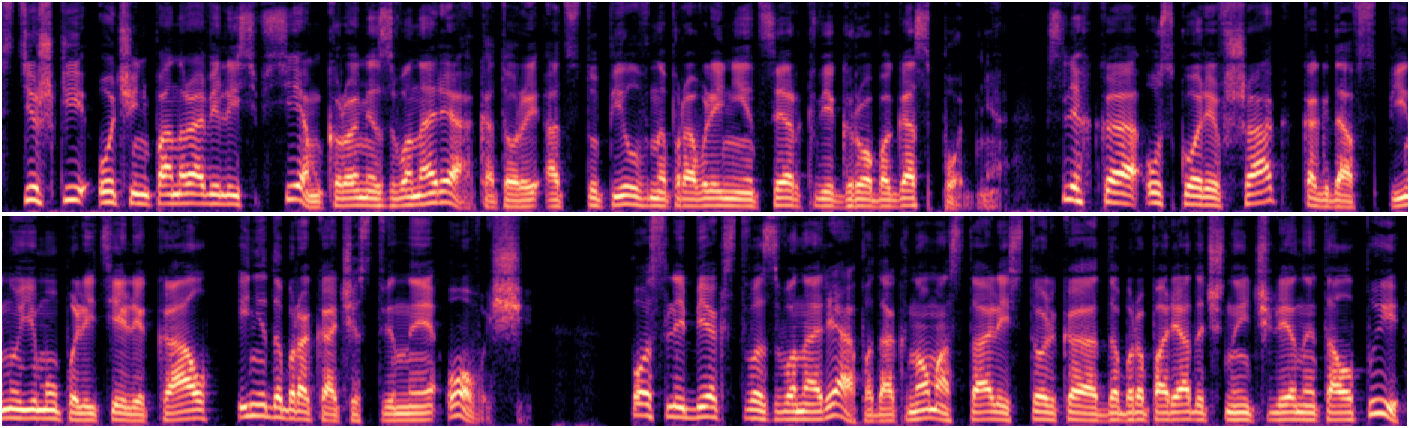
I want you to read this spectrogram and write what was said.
Стишки очень понравились всем, кроме звонаря, который отступил в направлении церкви гроба Господня, слегка ускорив шаг, когда в спину ему полетели кал и недоброкачественные овощи. После бегства звонаря под окном остались только добропорядочные члены толпы,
